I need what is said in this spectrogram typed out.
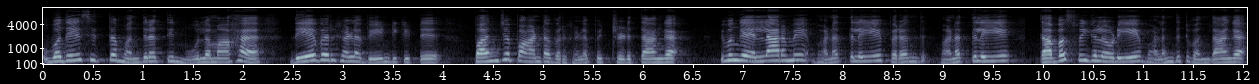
உபதேசித்த மந்திரத்தின் மூலமாக தேவர்களை வேண்டிக்கிட்டு பஞ்ச பாண்டவர்களை பெற்றெடுத்தாங்க. இவங்க எல்லாருமே வனத்திலேயே பிறந்து வனத்திலேயே தபஸ்விகளோடையே வளர்ந்துட்டு வந்தாங்க.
